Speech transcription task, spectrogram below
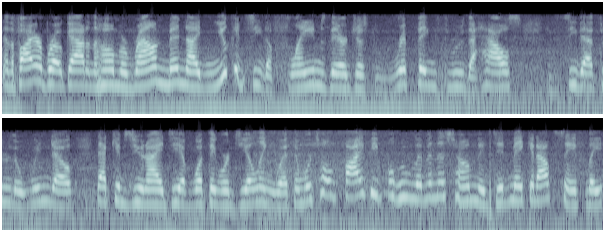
Now, the fire broke out in the home around midnight, and you can see the flames there just ripping through the house. You can see that through the window. That gives you an idea of what they were dealing with. And we're told five people who live in this home, they did make it out safely.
